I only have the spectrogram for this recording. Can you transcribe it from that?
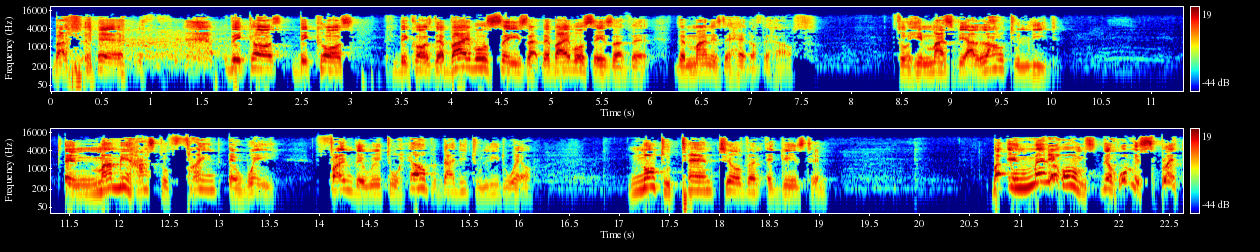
but because, because, because the Bible says that, the Bible says that the, the man is the head of the house. So he must be allowed to lead. And mommy has to find a way, find a way to help daddy to lead well, not to turn children against him. But in many homes, the home is split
